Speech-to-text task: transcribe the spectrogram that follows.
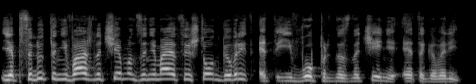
И абсолютно неважно, чем он занимается и что он говорит, это его предназначение это говорить.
